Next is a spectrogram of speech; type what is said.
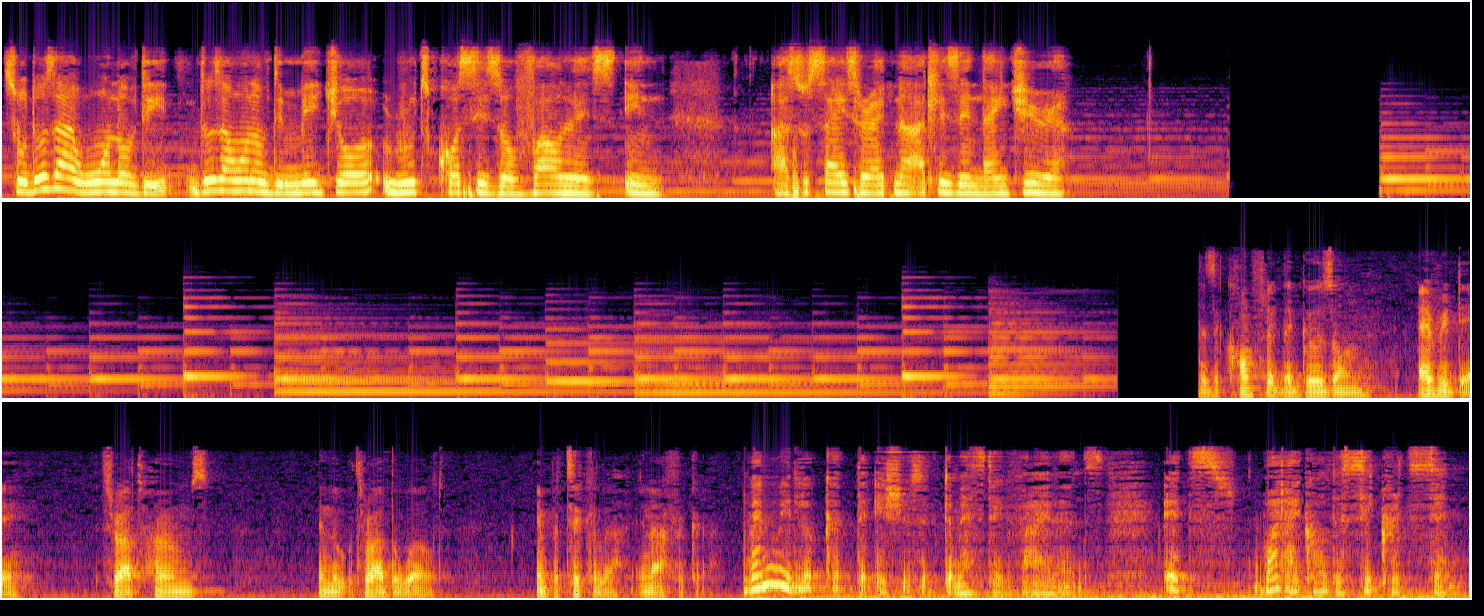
So those are one of the those are one of the major root causes of violence in our society right now at least in nigeria There's a conflict that goes on every day throughout homes in the, throughout the world, in particular in Africa. When we look at the issues of domestic violence, it's what I call the secret sin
